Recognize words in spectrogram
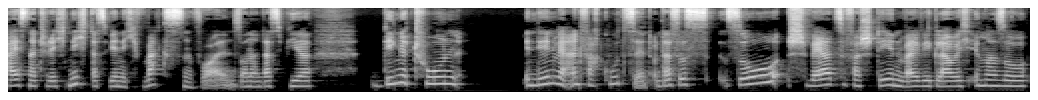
heißt natürlich nicht, dass wir nicht wachsen wollen, sondern dass wir Dinge tun, in denen wir einfach gut sind. Und das ist so schwer zu verstehen, weil wir, glaube ich, immer so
